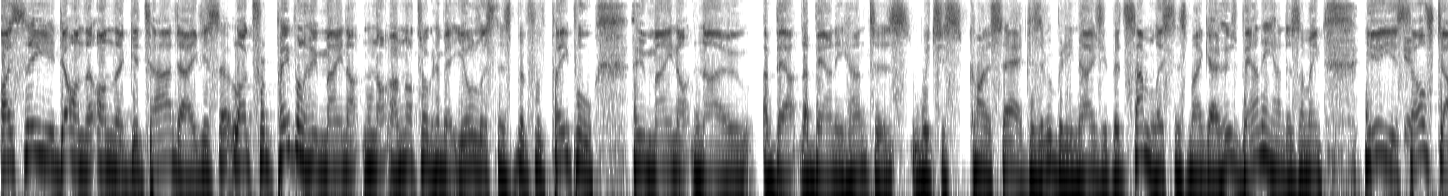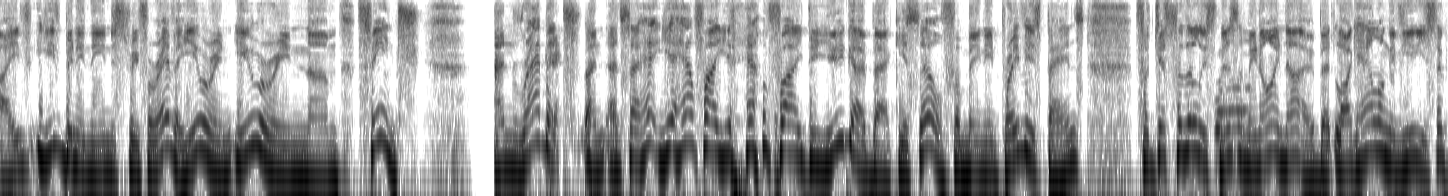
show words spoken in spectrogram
I see you on the on the guitar, Dave. You so, like for people who may not, not, I'm not talking about your listeners, but for people who may not know about the bounty hunters, which is kind of sad because everybody knows you, but some listeners may go, "Who's bounty hunters?" I mean, you yourself, Dave, you've been in the industry forever. You were in you were in um, Finch and Rabbit, and, and so how, yeah, how far you how far do you go back yourself? I mean, in previous bands, for just for the listeners. I mean, I know, but like, how long have you yourself?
